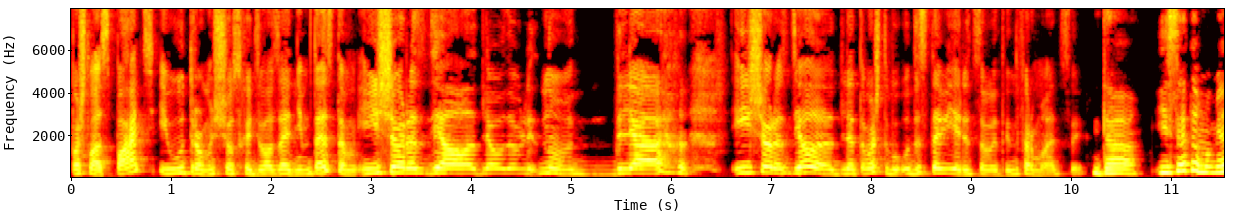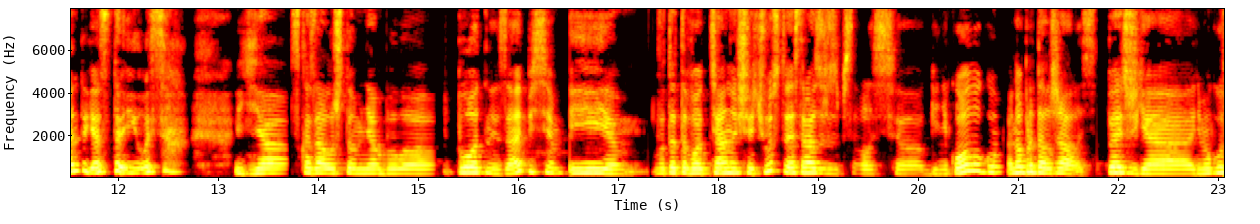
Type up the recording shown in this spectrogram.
пошла спать и утром еще сходила за одним тестом и еще раз сделала для удовлет... ну, для... и еще раз сделала для того, чтобы удостовериться в этой информации. Да. И с этого момента я стоилась. Я сказала, что у меня было плотные записи, и вот это вот тянущее чувство, я сразу же записалась э, к гинекологу. Оно продолжалось. Опять же, я не могу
